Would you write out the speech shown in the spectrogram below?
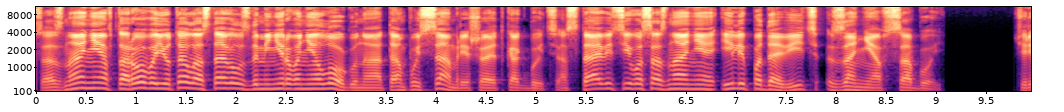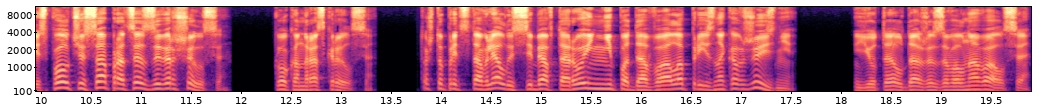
Сознание второго Ютел оставил с доминирования Логуна, а там пусть сам решает, как быть, оставить его сознание или подавить, заняв собой. Через полчаса процесс завершился. Кокон раскрылся. То, что представлял из себя второй, не подавало признаков жизни. Ютел даже заволновался.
